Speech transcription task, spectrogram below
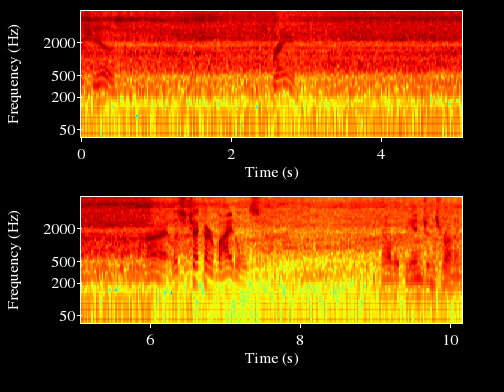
There she is. Spraying. Alright, let's check our vitals. Now that the engine's running.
